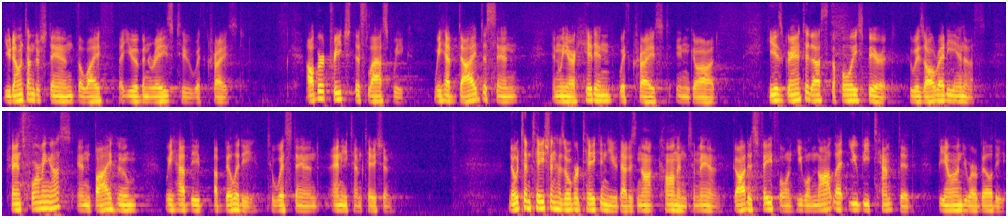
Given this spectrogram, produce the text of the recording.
you don't understand the life that you have been raised to with Christ. Albert preached this last week. We have died to sin, and we are hidden with Christ in God. He has granted us the Holy Spirit, who is already in us, transforming us, and by whom we have the ability to withstand any temptation. No temptation has overtaken you that is not common to man. God is faithful, and he will not let you be tempted beyond your ability.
